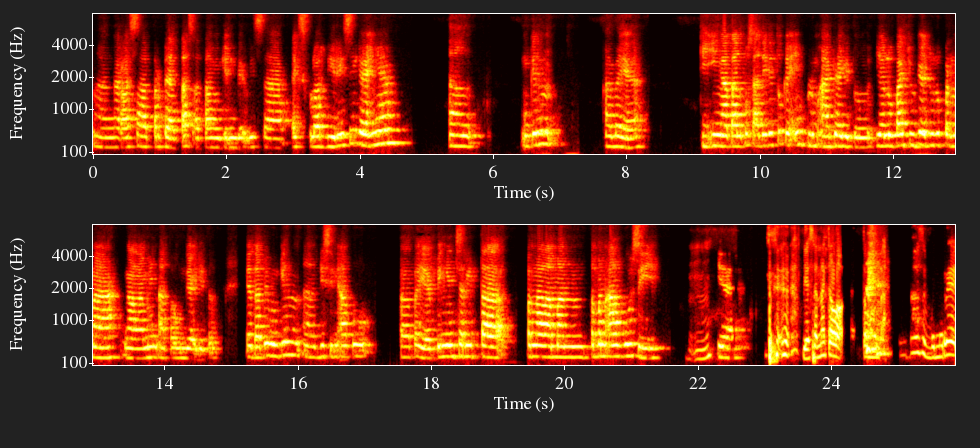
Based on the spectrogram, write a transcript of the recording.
uh, ngerasa terbatas atau mungkin nggak bisa eksplor diri sih kayaknya uh, mungkin apa ya di ingatanku saat ini tuh kayaknya belum ada gitu. Ya lupa juga dulu pernah ngalamin atau enggak gitu. Ya tapi mungkin uh, di sini aku apa ya pengen cerita pengalaman temen aku sih. Mm-hmm. ya. Biasanya kalau temen aku itu sebenarnya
